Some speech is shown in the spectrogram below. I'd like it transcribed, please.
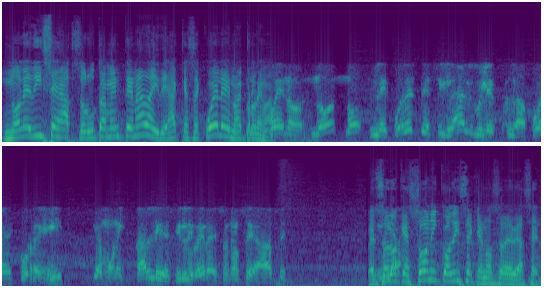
no le dices absolutamente nada y dejas que se cuele, no hay problema. Bueno, no, no, le puedes decir algo y le, la puedes corregir y amonestarle y decirle, verá, eso no se hace. Pero eso es lo que Sónico dice que no se debe hacer.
